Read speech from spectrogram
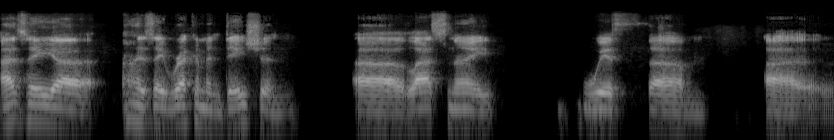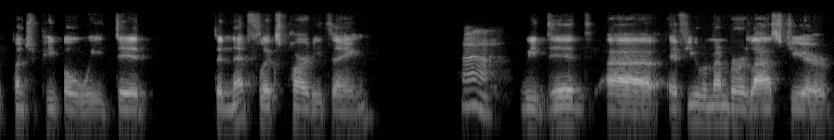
as a uh, as a recommendation uh, last night with um, uh, a bunch of people we did the netflix party thing. Ah. We did uh, if you remember last year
